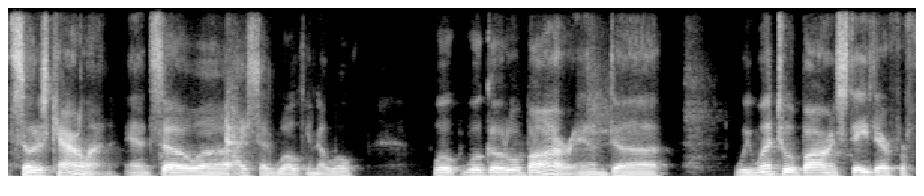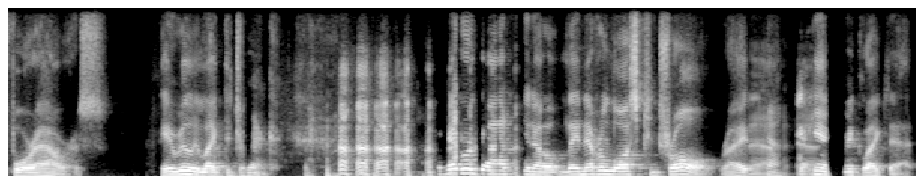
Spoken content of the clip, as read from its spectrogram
so does Caroline. And so uh, I said, well, you know, we'll we'll we'll go to a bar. And uh, we went to a bar and stayed there for four hours. They really like to drink. They never got, you know, they never lost control, right? Yeah, I yeah. can't drink like that.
